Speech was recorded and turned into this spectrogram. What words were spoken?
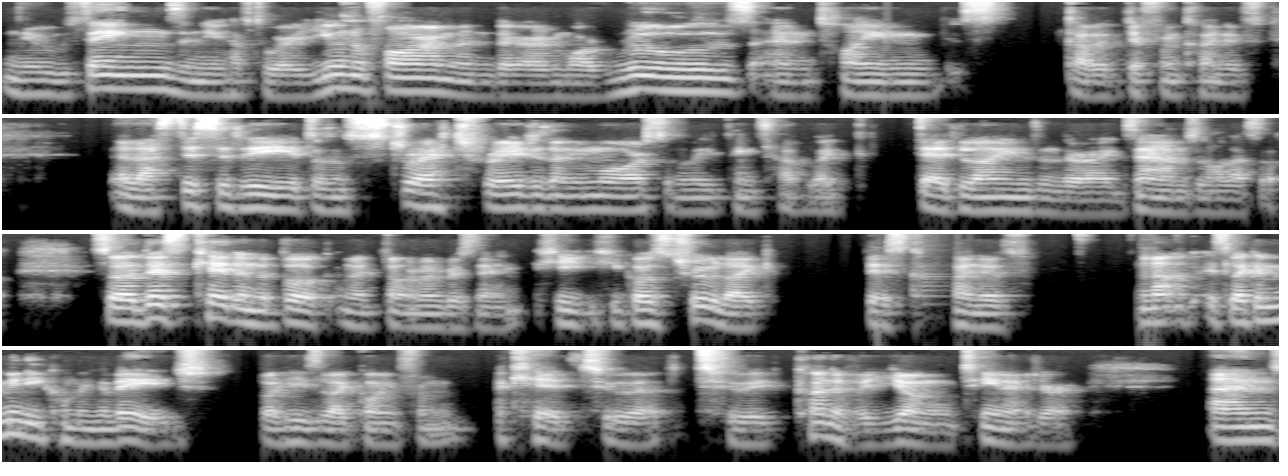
new things and you have to wear a uniform and there are more rules and time's got a different kind of elasticity it doesn't stretch for ages anymore. Suddenly things have like deadlines and there are exams and all that stuff. So this kid in the book and i don't remember his name he he goes through like this kind of not it's like a mini coming of age but he's like going from a kid to a to a kind of a young teenager. And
